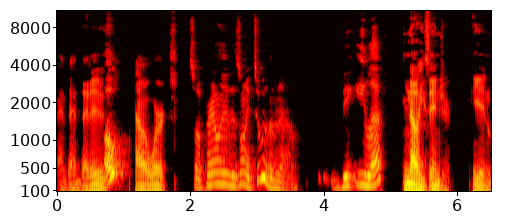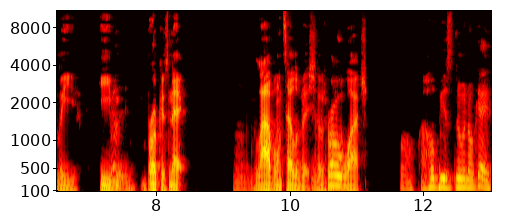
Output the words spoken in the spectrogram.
and that that is Oh, how it works. so apparently there's only two of them now. Big E left. No, he's injured. He didn't leave. He Really? broke his neck Oh, live on television. Yeah, it was rough to watch. Well, I hope he's doing okay.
